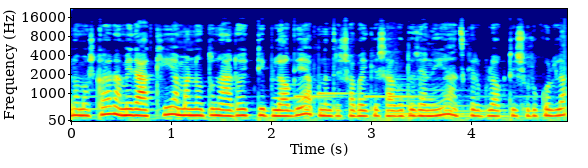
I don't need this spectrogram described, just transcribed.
নমস্কার, আমি রাখি। আমার নতুন আরও একটি ব্লগে আপনাদের সবাইকে স্বাগত জানিয়ে আজকের ব্লগটি শুরু করলাম।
